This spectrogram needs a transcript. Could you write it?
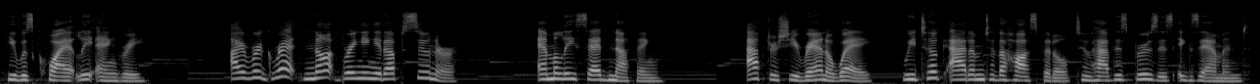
he was quietly angry. I regret not bringing it up sooner. Emily said nothing. After she ran away, we took Adam to the hospital to have his bruises examined.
